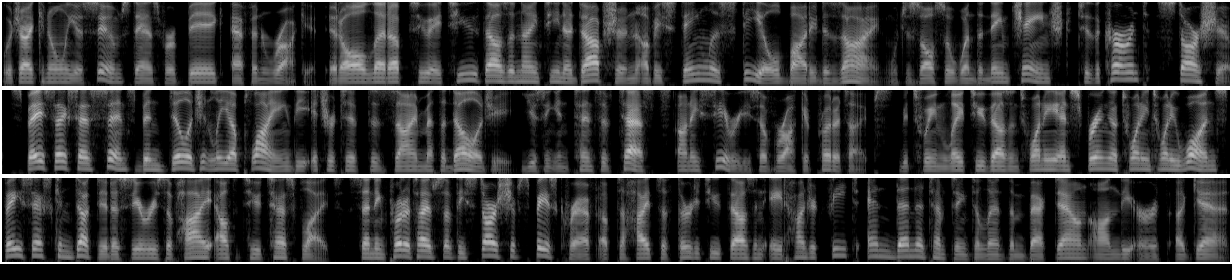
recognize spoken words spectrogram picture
which I can only assume stands for Big Effin' Rocket. It all led up to a 2019 adoption of a stainless steel body design, which is also when the name changed to the current Starship. SpaceX has since been diligently applying the iterative design methodology, using intensive tests on a series of rocket prototypes. Between late 2020 and spring of 2021, SpaceX conducted a series of high altitude test flights, sending prototypes of the Starship spacecraft up to heights of 32,800 feet and then attempting to land them back down on the Earth again.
